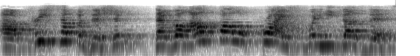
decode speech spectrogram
uh, presupposition that, well, I'll follow Christ when he does this.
